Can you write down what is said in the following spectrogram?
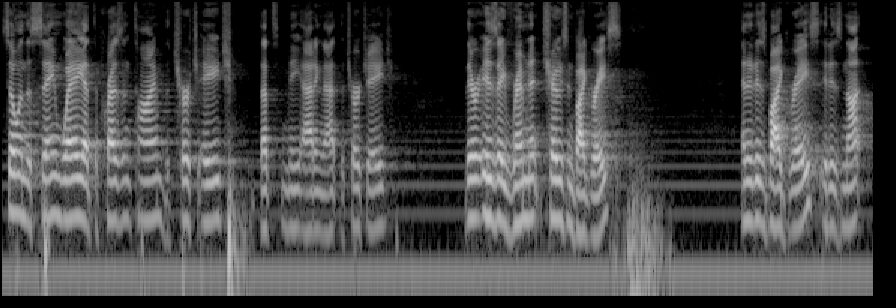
So, in the same way, at the present time, the church age, that's me adding that, the church age, there is a remnant chosen by grace. And it is by grace, it is not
